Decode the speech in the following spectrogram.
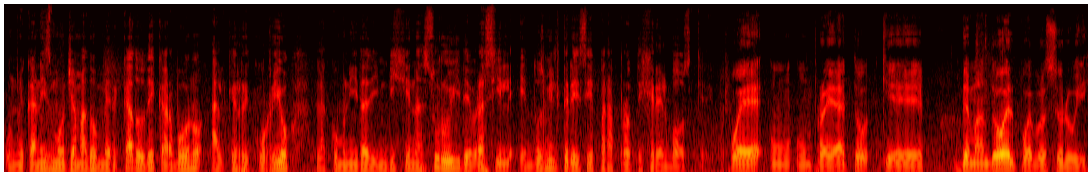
un mecanismo llamado mercado de carbono al que recurrió la comunidad indígena Suruí de Brasil en 2013 para proteger el bosque. Fue un, un proyecto que demandó el pueblo suruí.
